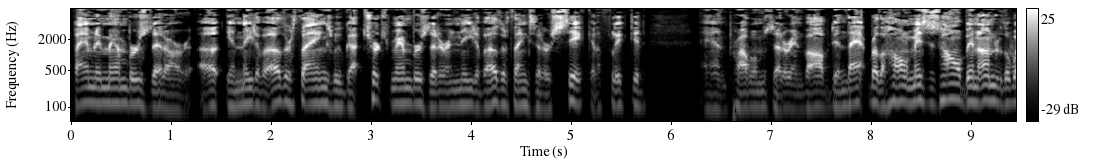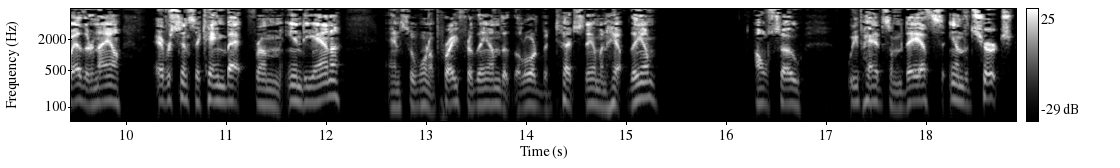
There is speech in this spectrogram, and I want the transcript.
family members that are uh, in need of other things. We've got church members that are in need of other things that are sick and afflicted and problems that are involved in that. Brother Hall and Mrs. Hall been under the weather now ever since they came back from Indiana. And so want to pray for them that the Lord would touch them and help them. Also, We've had some deaths in the church.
